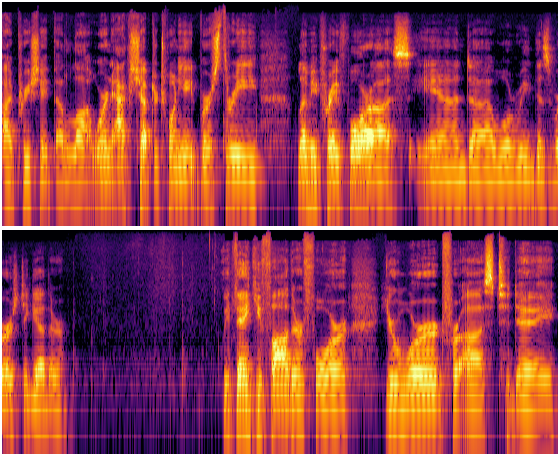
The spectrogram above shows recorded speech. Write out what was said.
I appreciate that a lot. We're in Acts chapter 28, verse 3. Let me pray for us, and uh, we'll read this verse together. We thank you, Father, for your word for us today.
